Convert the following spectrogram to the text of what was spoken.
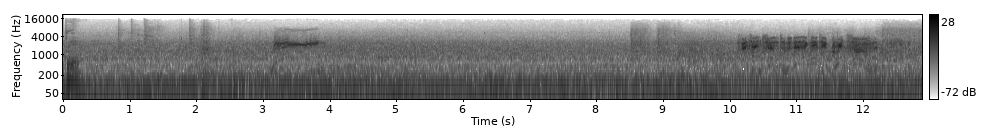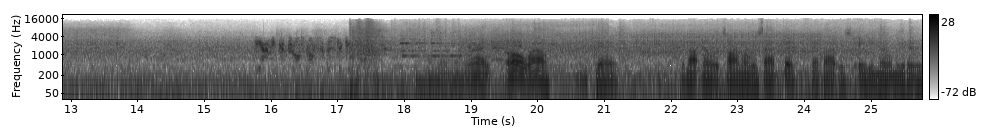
Damn. Did not know its armor was that thick. I thought it was 80 millimeters.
